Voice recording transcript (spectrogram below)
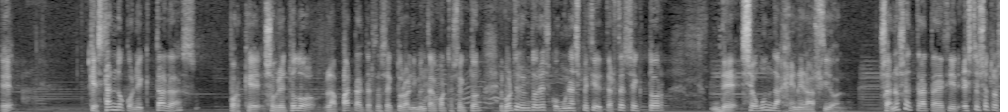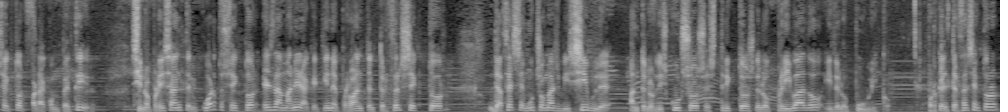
¿eh? que estando conectadas, porque sobre todo la pata del tercer sector alimenta el cuarto sector, el cuarto sector es como una especie de tercer sector de segunda generación. O sea, no se trata de decir, este es otro sector para competir, sino precisamente el cuarto sector es la manera que tiene probablemente el tercer sector de hacerse mucho más visible ante los discursos estrictos de lo privado y de lo público. Porque el tercer sector,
